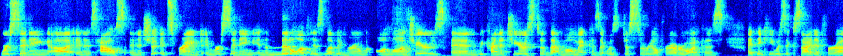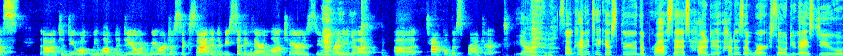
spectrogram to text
we're sitting uh, in his house and it's it's framed, and we're sitting in the middle of his living room on lawn chairs, and we kind of cheers to that moment because it was just surreal for everyone. Because I think he was excited for us uh, to do what we love to do, and we were just excited to be sitting there in lawn chairs, you know, ready to uh, tackle this project. Yeah. So kind of take us through the process. How do how does it work? So do you guys do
